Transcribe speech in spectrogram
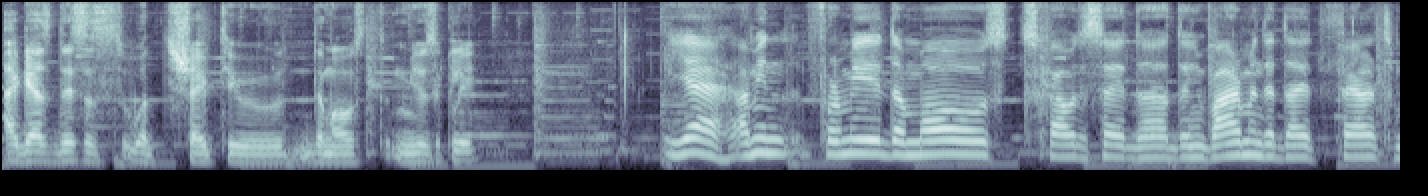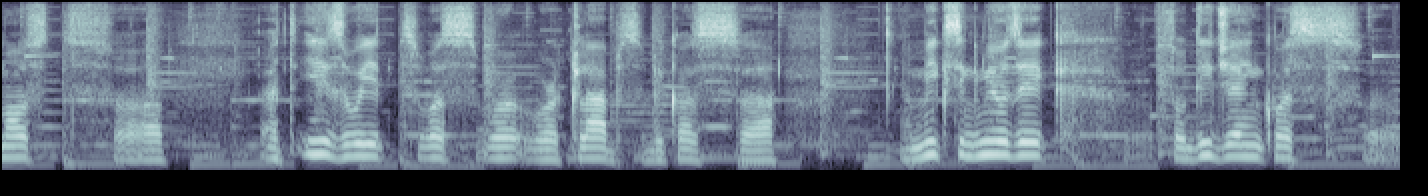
I guess this is what shaped you the most musically. Yeah, I mean, for me, the most how to say the the environment that I felt most uh, at ease with was were, were clubs because uh, mixing music, so DJing was uh,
